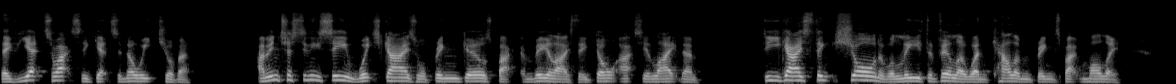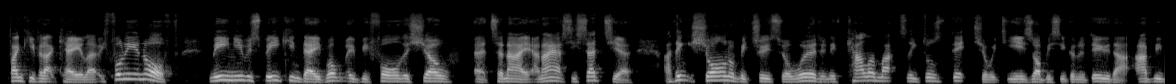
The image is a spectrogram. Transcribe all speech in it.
They've yet to actually get to know each other. I'm interested in seeing which guys will bring girls back and realise they don't actually like them. Do you guys think Shaughna will leave the villa when Callum brings back Molly? Thank you for that, Kayla. Funny enough, me and you were speaking, Dave, weren't we, before the show uh, tonight? And I actually said to you, I think Sean will be true to a word. And if Callum actually does ditch her, which he is obviously going to do that, I'd be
